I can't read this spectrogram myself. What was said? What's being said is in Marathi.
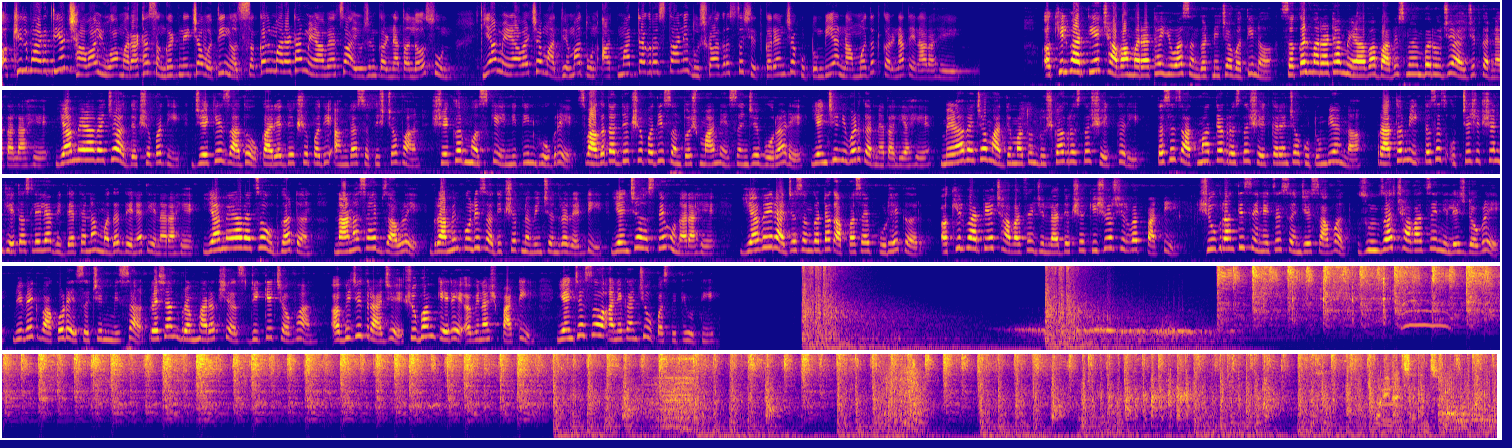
अखिल भारतीय छावा युवा मराठा संघटनेच्या वतीनं सकल मराठा मेळाव्याचं आयोजन करण्यात आलं असून या मेळाव्याच्या माध्यमातून आत्महत्याग्रस्त आणि दुष्काळग्रस्त शेतकऱ्यांच्या कुटुंबियांना मदत करण्यात येणार आहे. अखिल भारतीय छावा मराठा युवा संघटनेच्या वतीनं सकल मराठा मेळावा बावीस नोव्हेंबर रोजी आयोजित करण्यात आला आहे. या मेळाव्याच्या अध्यक्षपदी जे के जाधव कार्याध्यक्षपदी आमदार सतीश चव्हाण शेखर म्हस्के नितीन घोगरे स्वागताध्यक्षपदी संतोष माने संजय बोराडे यांची निवड करण्यात आली आहे. मेळाव्याच्या माध्यमातून दुष्काळग्रस्त शेतकरी तसेच आत्महत्याग्रस्त शेतकऱ्यांच्या कुटुंबियांना प्राथमिक तसेच उच्च शिक्षण घेत असलेल्या विद्यार्थ्यांना मदत देण्यात येणार आहे. या मेळाव्याचं उद्घाटन नानासाहेब जावळे ग्रामीण पोलीस अधीक्षक नवीनचंद्र रेड्डी यांच्या हस्ते होणार आहे. यावेळी राज्य संघटक आप्पासाहेब कुढेकर अखिल भारतीय छावाचे जिल्हाध्यक्ष किशोर शिरवत पाटील शिवक्रांती सेनेचे संजय सावंत झुंजार छावाचे निलेश डवळे विवेक वाकोडे सचिन मिसाळ प्रशांत ब्रह्मारक्षस डी के चव्हाण अभिजित राजे शुभम केरे अविनाश पाटील यांच्यासह अनेकांची उपस्थिती होती. Excellent.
